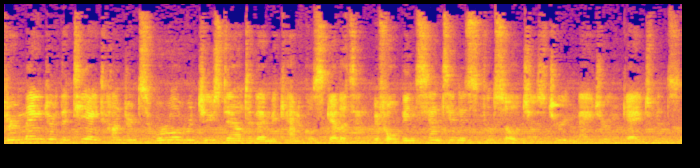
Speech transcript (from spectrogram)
the remainder of the T-800s were all reduced down to their mechanical skeleton before being sent in as foot soldiers during major engagements.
